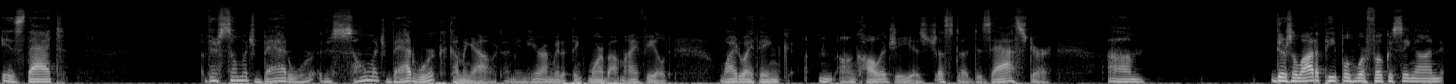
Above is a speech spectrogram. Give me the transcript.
is that there's so much bad work. There's so much bad work coming out. I mean, here I'm going to think more about my field. Why do I think oncology is just a disaster? Um, there's a lot of people who are focusing on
